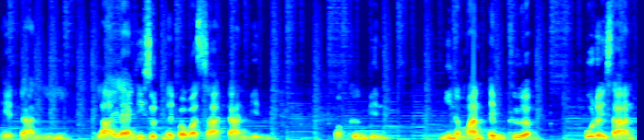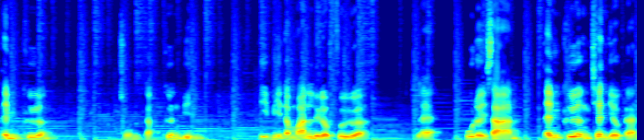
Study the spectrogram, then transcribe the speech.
เหตุการณ์นี้ร้ายแรงที่สุดในประวัติศาสตร์การบิน เพราะเครื่องบิน มีน้ำมันเต็มเครื่อง ผู้โดยสารเต็มเครื่อง ชนกับเครื่องบิน ที่มีน้ำมันเหลือเฟือ และผู้โดยสารเต็มเครื่องเช่นเดียวกัน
